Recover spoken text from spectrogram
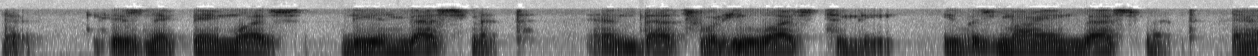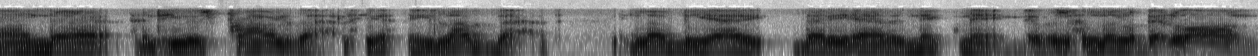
that his nickname was the investment, and that's what he was to me. He was my investment, and uh, and he was proud of that. He, he loved that. He loved the, that he had a nickname. It was a little bit long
